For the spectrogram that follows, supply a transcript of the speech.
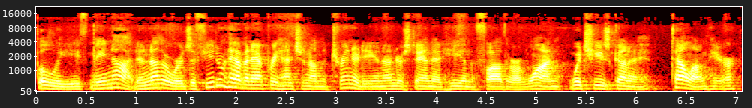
believe me not. In other words, if you don't have an apprehension on the Trinity and understand that He and the Father are one, which He's going to tell them here,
